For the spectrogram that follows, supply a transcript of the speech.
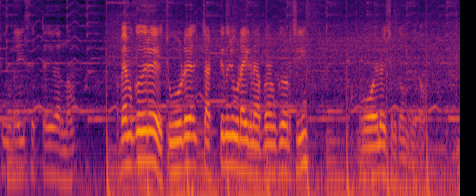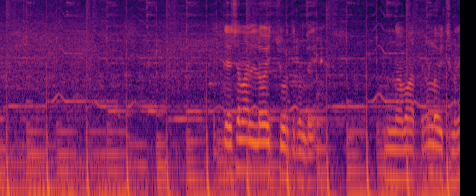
ചൂടായി സെറ്റായി വരണം. അപ്പോൾ നമുക്ക് ഒരു ചൂട് ചട്ടിന്ന് ചൂടായിക്കണേ. അപ്പോൾ നമുക്ക് കുറച്ച് ഓയിൽ വെച്ചെടുക്കാം കേട്ടോ. അത്യാവശ്യം നല്ല ഒഴിച്ചു കൊടുത്തിട്ടുണ്ട്. മുങ്ങാൻ മാത്രമുള്ള ഒഴിച്ചത്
